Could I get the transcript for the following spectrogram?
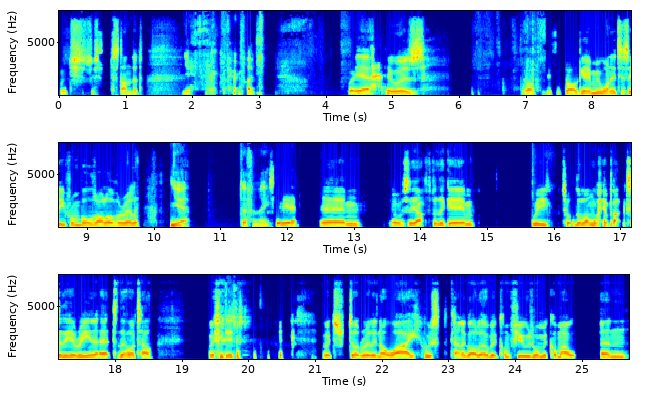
which is just standard. Yes, very much. But yeah, it was well, it's the sort of game we wanted to see from Bulls all over, really. Yeah, definitely. So yeah, um, obviously after the game, we took the long way back to the arena, uh, to the hotel. We did. which don't really know why. We kind of got a little bit confused when we come out, and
